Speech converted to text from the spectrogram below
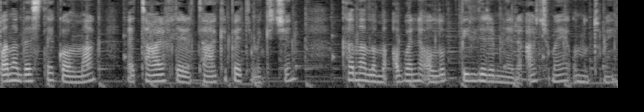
Bana destek olmak ve tarifleri takip etmek için kanalıma abone olup bildirimleri açmayı unutmayın.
